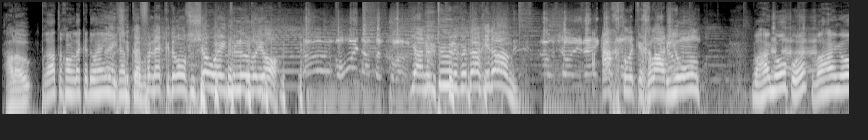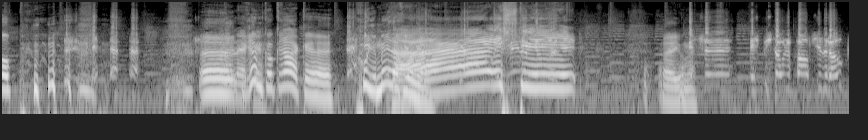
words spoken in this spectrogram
hallo. praat er gewoon lekker doorheen. Nee, ik zit even lekker door onze show heen te lullen, joh. Oh, hoor je dat ook gewoon? Ja, natuurlijk. Wat dacht je dan? Oh, sorry, nee, ik Achterlijke gladiool. We hangen op hoor, we hangen op. Eh, lekker. Remco Kraak, goedemiddag jongen. Daar is die weer. Hey, jongen. Is, is pistolenpaaltje er ook?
